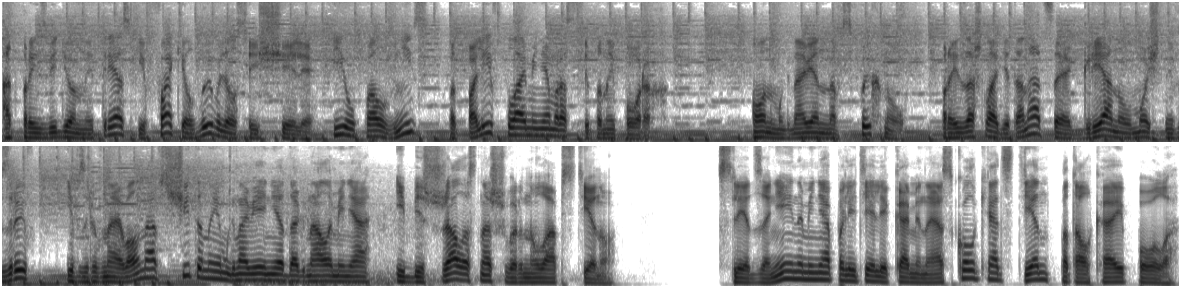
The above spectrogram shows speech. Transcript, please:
От произведенной тряски факел вывалился из щели и упал вниз, подпалив пламенем рассыпанный порох. Он мгновенно вспыхнул, произошла детонация, грянул мощный взрыв, и взрывная волна в считанные мгновения догнала меня — и безжалостно швырнула об стену. Вслед за ней на меня полетели каменные осколки от стен, потолка и пола.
